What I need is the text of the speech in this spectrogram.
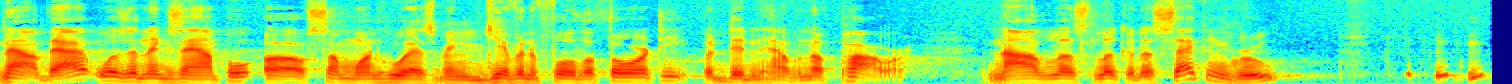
now that was an example of someone who has been given full authority but didn't have enough power. Now let's look at a second group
